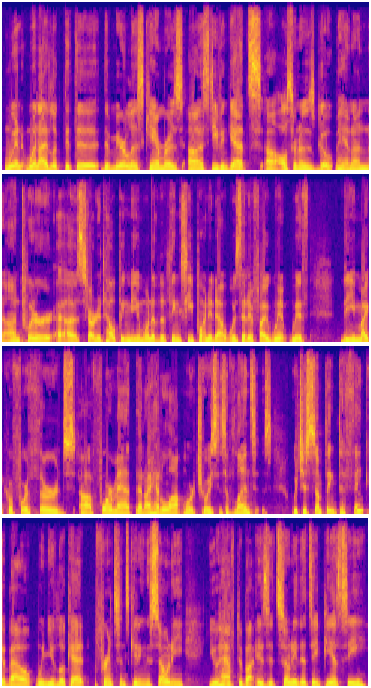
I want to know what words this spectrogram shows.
when when I looked at the the mirrorless cameras, uh, Stephen Getz, uh, also known as Goatman on on Twitter, uh, started helping me. And one of the things he pointed out was that if I went with the Micro Four Thirds uh, format, that I had a lot more choices of lenses, which is something to think about when you look at, for instance, getting the Sony. You have to buy. Is it Sony that's APS-C?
